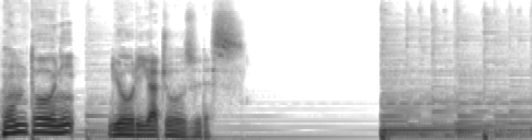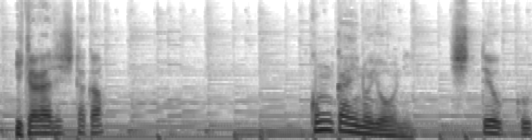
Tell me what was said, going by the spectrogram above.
本当に料理が上手です。いかがでしたか？今回のように知っておく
